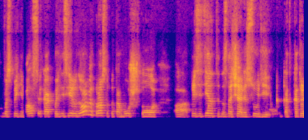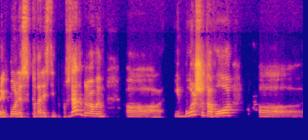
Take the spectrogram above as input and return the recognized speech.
воспринимался как политизированный орган, просто потому что а, президенты назначали судей, которые более совпадали с ним по взглядам правовым, а, и больше того, а,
